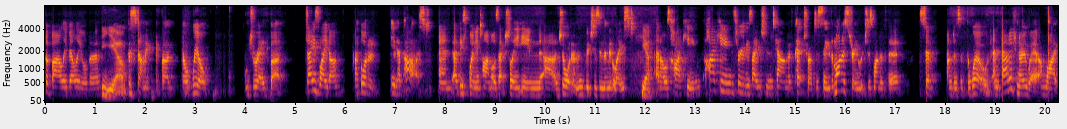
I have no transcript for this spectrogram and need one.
the Bali belly or the, yeah. the stomach bug. We all dread, but days later, I thought it, it had passed. And at this point in time, I was actually in uh, Jordan, which is in the Middle East, Yeah. and I was hiking hiking through this ancient town of Petra to see the monastery, which is one of the seven wonders of the world. And out of nowhere, I'm like,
